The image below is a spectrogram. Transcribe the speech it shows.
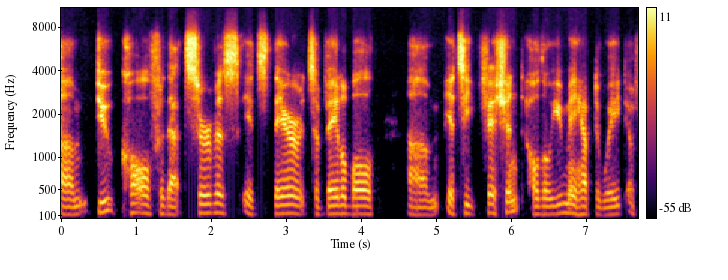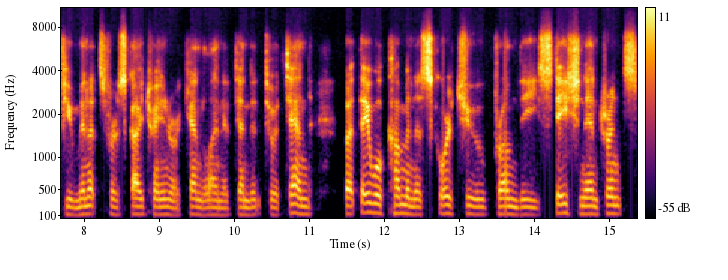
um, do call for that service. It's there, it's available. Um, it's efficient, although you may have to wait a few minutes for a SkyTrain or a Line attendant to attend, but they will come and escort you from the station entrance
